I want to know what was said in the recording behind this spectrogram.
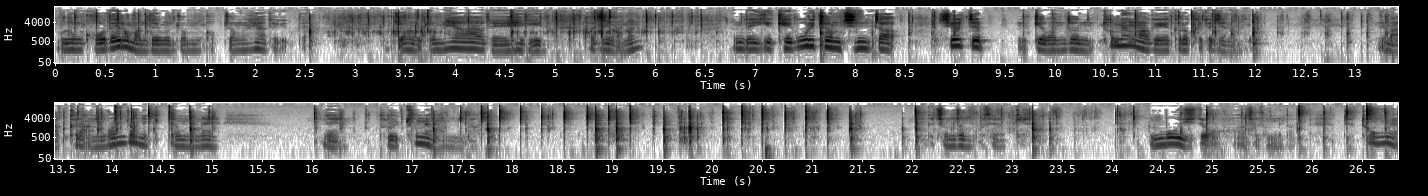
물론 거대로 만들면 좀 걱정을 해야 되겠다. 걱정을 좀 해야 되긴 하지만은 근데 이게 개구리처럼 진짜 실제 이렇게 완전 투명하게 그렇게 되진 않고 근데 마크를 안 건져냈기 때문에 네 불투명합니다. 점점 보세요 이렇게 안 보이시죠? 아 죄송합니다. 제 통을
